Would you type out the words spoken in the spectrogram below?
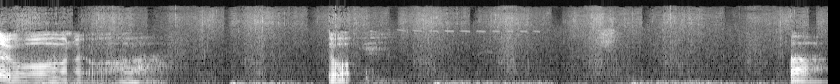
Ja, naja. So. Ah.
